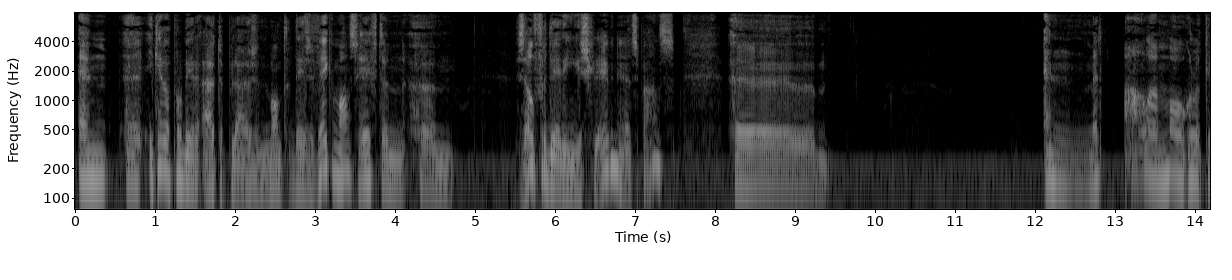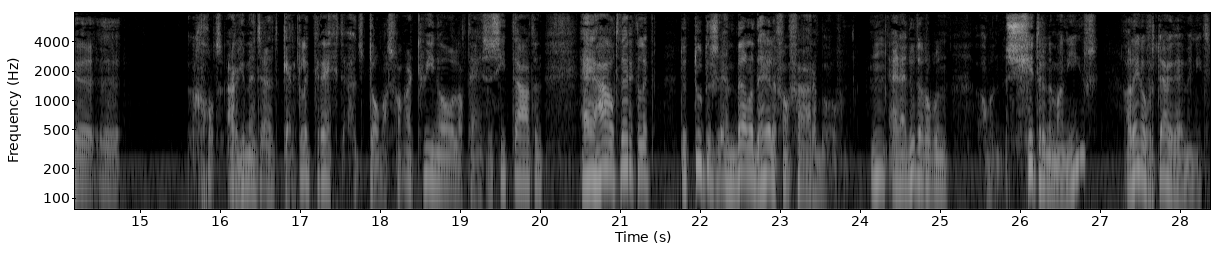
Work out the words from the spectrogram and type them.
En ik heb dat proberen uit te pluizen, want deze Vekemans heeft een um, zelfverdediging geschreven in het Spaans. Uh, en met alle mogelijke uh, God, argumenten uit het kerkelijk recht, uit Thomas van Aquino, Latijnse citaten. Hij haalt werkelijk de toeters en bellen de hele fanfare boven. Hm? En hij doet dat op een, op een schitterende manier. Alleen overtuigde hij me niet.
